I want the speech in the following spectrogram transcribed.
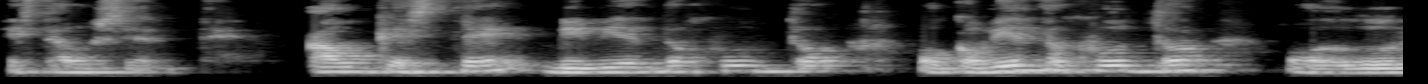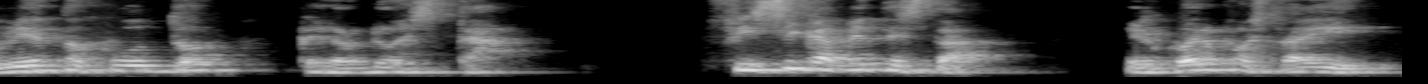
está ausente, aunque esté viviendo junto o comiendo junto o durmiendo junto, pero no está. Físicamente está, el cuerpo está ahí,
